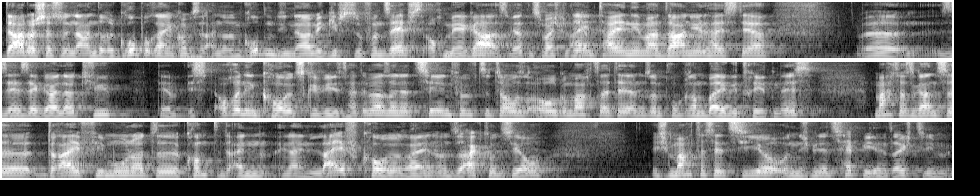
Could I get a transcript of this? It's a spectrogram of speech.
dadurch, dass du in eine andere Gruppe reinkommst, in eine andere Gruppendynamik, gibst du von selbst auch mehr Gas. Wir hatten zum Beispiel ja. einen Teilnehmer, Daniel heißt der, äh, sehr, sehr geiler Typ, der ist auch in den Calls gewesen, hat immer seine 10.000, 15.000 Euro gemacht, seit er in unserem Programm beigetreten ist. Macht das Ganze drei, vier Monate, kommt in einen, in einen Live-Call rein und sagt uns, yo, ich mache das jetzt hier und ich bin jetzt happy. Dann sage ich zu ihm,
